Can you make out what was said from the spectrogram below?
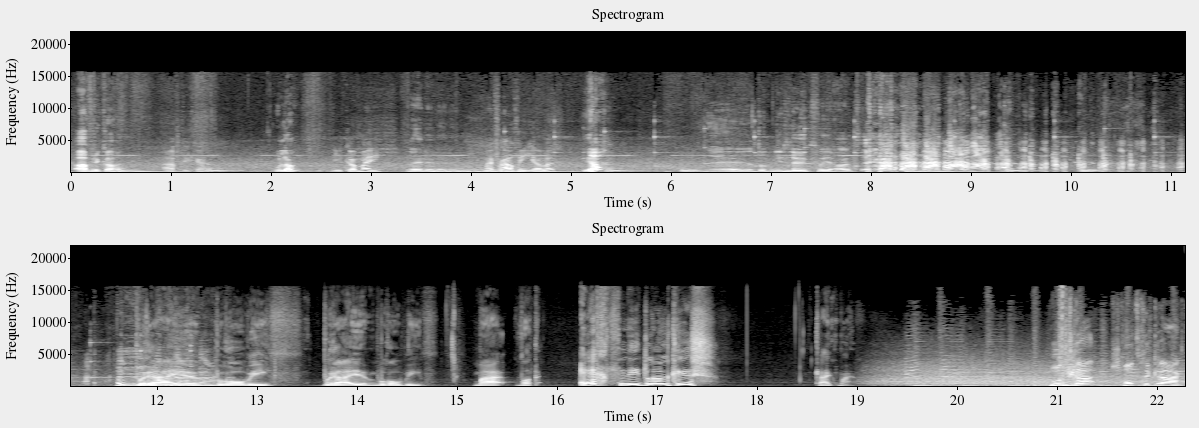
Afrika. Afrika. Hoe lang? Wie kan mee? Nee, nee, nee, nee. nee. Mijn vrouw vindt jou leuk. Ja? Nee, dat doet niet leuk voor je hand. Brian Brobby. Brian Brobby. Maar wat echt niet leuk is... Kijk maar. Hoekstra, schot gekraakt.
